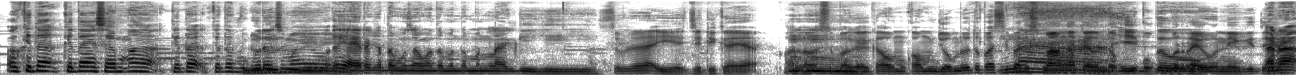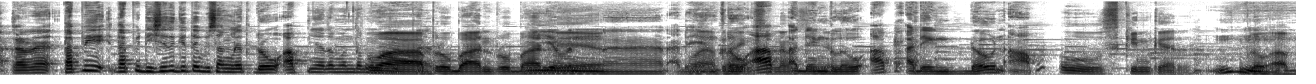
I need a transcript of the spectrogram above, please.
oh kita kita SMA kita kita bukber SMA yuk eh akhirnya ketemu sama teman-teman lagi Sebenarnya iya jadi kayak kalau sebagai kaum kaum jomblo tuh pasti pada semangat ya untuk Nah, itu. bukber reuni gitu. ya. karena karena tapi tapi di situ kita bisa ngeliat grow upnya teman-teman Wah perubahan-perubahan iya ya. benar ada yang grow up ada yang glow up ada yang down up Uh skincare, glow up.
